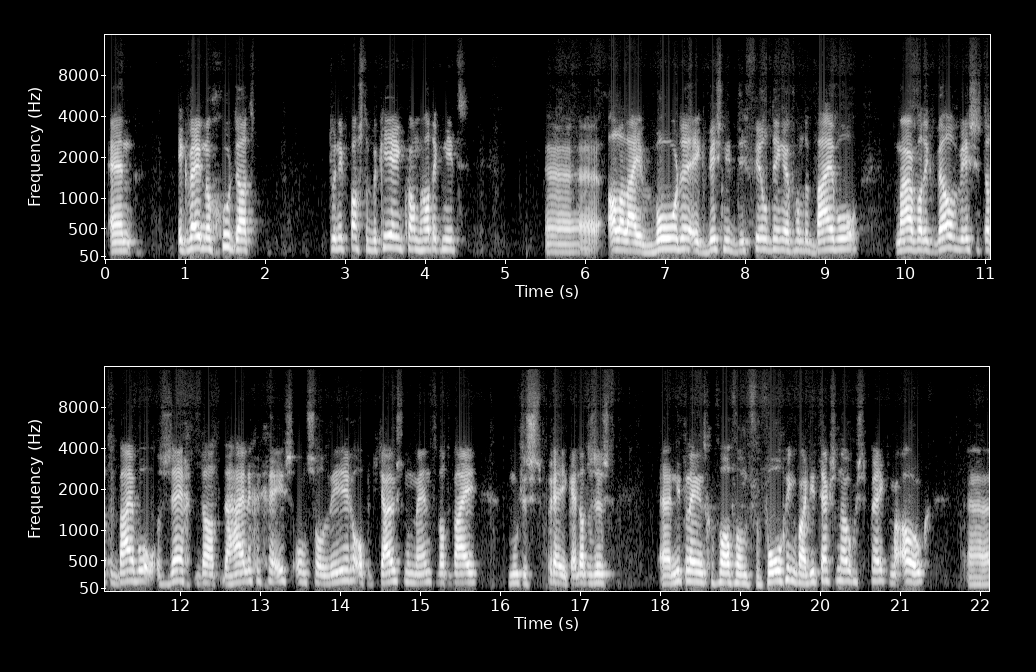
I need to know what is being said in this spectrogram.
En ik weet nog goed dat toen ik pas tot bekering kwam, had ik niet uh, allerlei woorden. Ik wist niet veel dingen van de Bijbel. Maar wat ik wel wist is dat de Bijbel zegt dat de Heilige Geest ons zal leren op het juiste moment wat wij moeten spreken. En dat is dus uh, niet alleen het geval van vervolging, waar die tekst dan over spreekt, maar ook uh,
